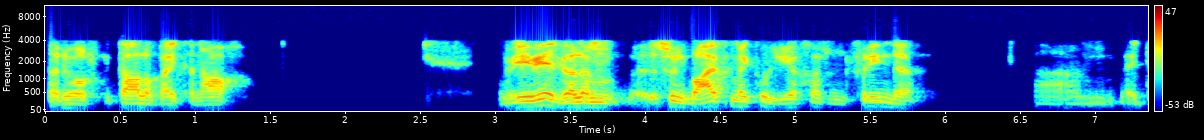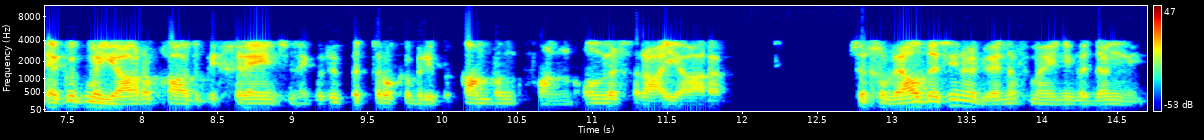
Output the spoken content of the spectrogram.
na die hospitaal by Tenaag. Wie weet Willem, soos baie van my kollegas en vriende, ehm um, het ek ook my jare op gehad op die grens en ek was ook betrokke by die bekamping van onlus daai jare. So geweld is nie noodwendig vir my 'n nuwe ding nie.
